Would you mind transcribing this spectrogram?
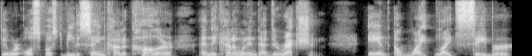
they were all supposed to be the same kind of color, and they kind of went in that direction. And a white lightsaber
